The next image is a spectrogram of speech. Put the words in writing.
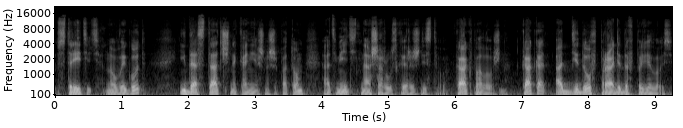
встретить Новый год и достаточно, конечно же, потом отметить наше русское Рождество, как положено как от, дедов, прадедов повелось.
